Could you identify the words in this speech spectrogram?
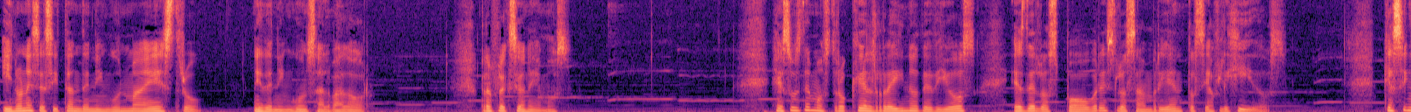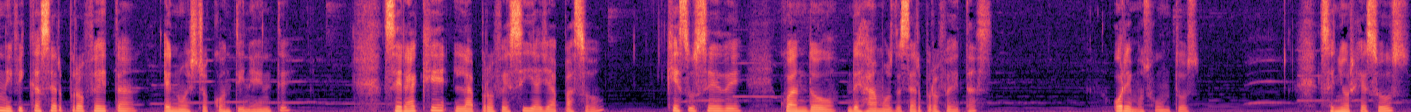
y no necesitan de ningún maestro ni de ningún salvador. Reflexionemos. Jesús demostró que el reino de Dios es de los pobres, los hambrientos y afligidos. ¿Qué significa ser profeta en nuestro continente? ¿Será que la profecía ya pasó? ¿Qué sucede cuando dejamos de ser profetas? Oremos juntos. Señor Jesús,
